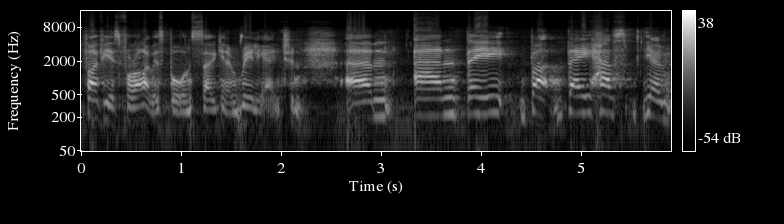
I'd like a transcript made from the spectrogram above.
five years before I was born, so you know really ancient. Um, and they, but they have you know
